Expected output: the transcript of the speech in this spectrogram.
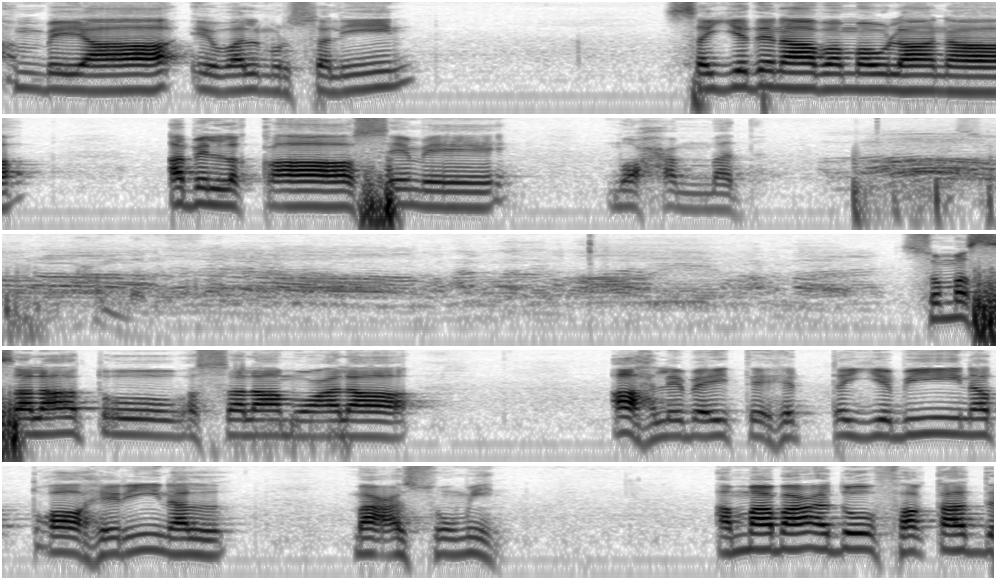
अम्बिया वल मुरसलीन सैदना मौलाना अबिल कासिम मोहम्मद सुमसलातो वसलाम अला अहल बैत तय्यबीन ताहरीन मासूमीन अम्मा बाद फ़क़द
